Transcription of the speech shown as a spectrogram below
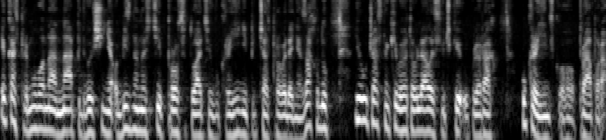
яка спрямована на підвищення обізнаності про ситуацію в Україні під час проведення заходу. Його учасники виготовляли свічки у кольорах українського прапора.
